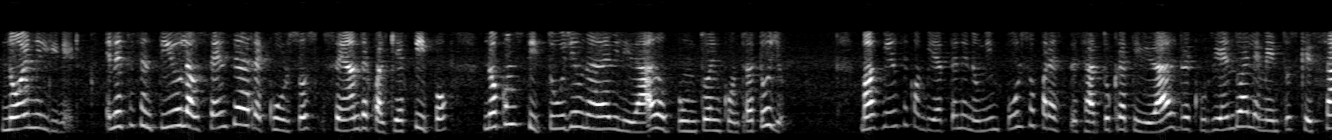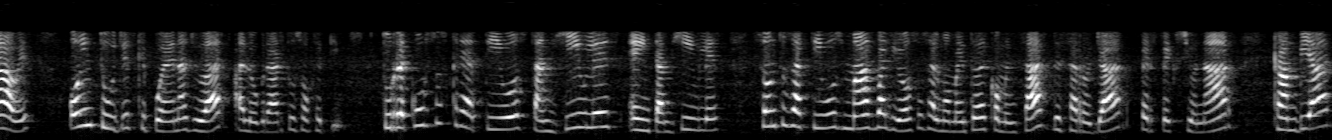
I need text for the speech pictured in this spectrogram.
no en el dinero. En este sentido, la ausencia de recursos, sean de cualquier tipo, no constituye una debilidad o punto en contra tuyo. Más bien se convierten en un impulso para expresar tu creatividad recurriendo a elementos que sabes o intuyes que pueden ayudar a lograr tus objetivos. Tus recursos creativos tangibles e intangibles son tus activos más valiosos al momento de comenzar, desarrollar, perfeccionar, cambiar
